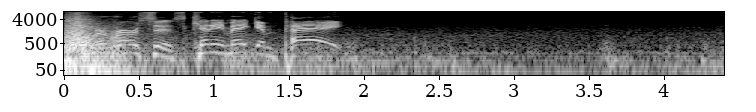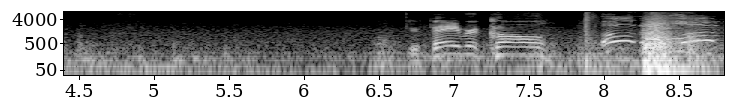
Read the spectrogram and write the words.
Reverses. Can he make him pay? Your favorite call. Oh, the love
